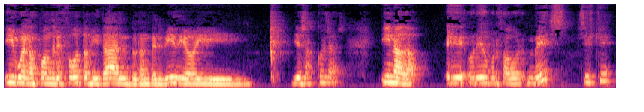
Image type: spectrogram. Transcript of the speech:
Y bueno, os pondré fotos y tal durante el vídeo y, y, esas cosas. Y nada, eh, Oreo, por favor, ¿ves? Si es que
